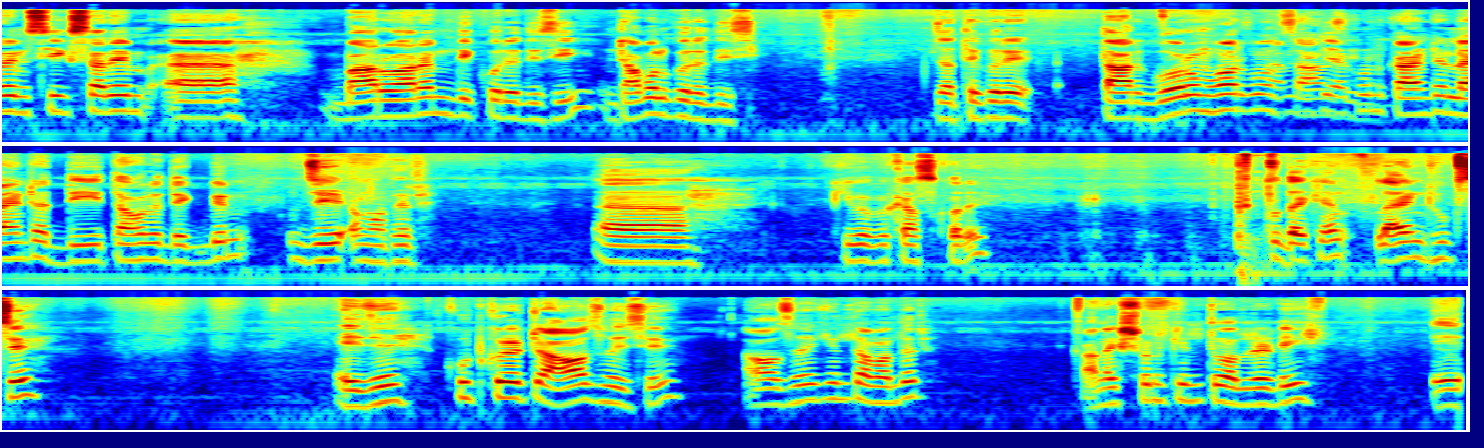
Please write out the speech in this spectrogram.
R M six R M বারো আর এম করে দিছি ডাবল করে দিছি। যাতে করে তার গরম হওয়ার কোনো চান্স এখন কারেন্টের লাইনটা দিই তাহলে দেখবেন যে আমাদের কীভাবে কাজ করে। তো দেখেন লাইন ঢুকছে। এই যে কুট করে একটু আওয়াজ হয়েছে। আওয়াজ হয়ে কিন্তু আমাদের কানেকশন কিন্তু অলরেডি এই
